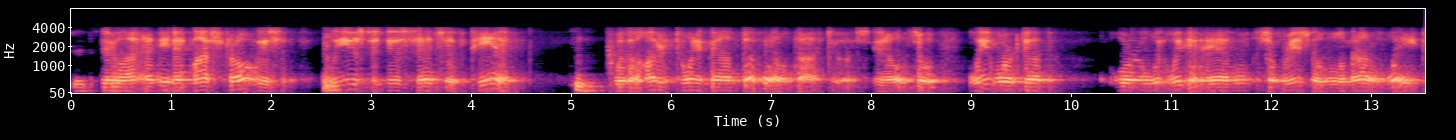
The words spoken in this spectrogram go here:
You know, I, I mean, at my strongest, we used to do sets of 10 hmm. with a 120 pound dumbbell tied to us, you know. So we worked up where we, we could have some reasonable amount of weight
